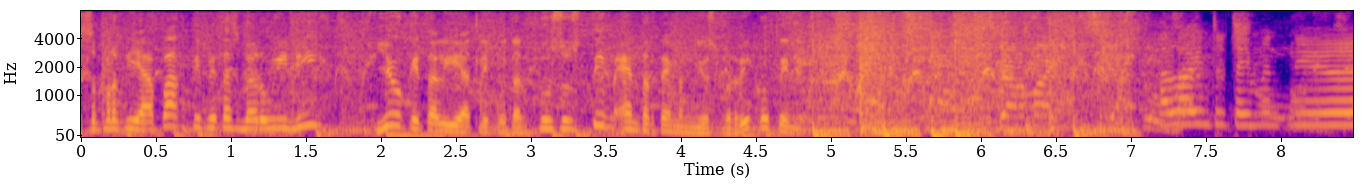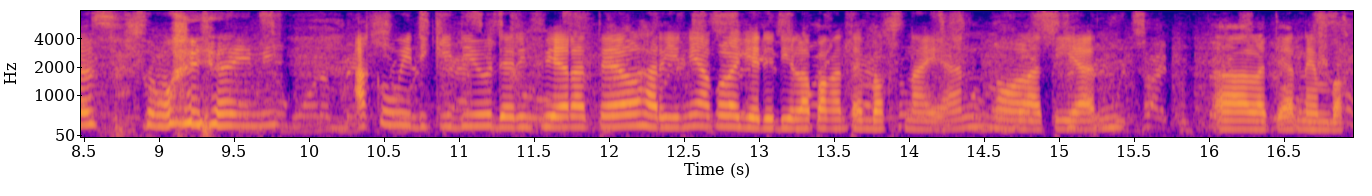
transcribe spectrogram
Seperti apa aktivitas baru Widi? Yuk kita lihat liputan khusus tim Entertainment News berikut ini. Halo Entertainment News semuanya ini aku Widi Kidiu dari Vieratel hari ini aku lagi ada di lapangan tembak Senayan mau latihan eh, latihan nembak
